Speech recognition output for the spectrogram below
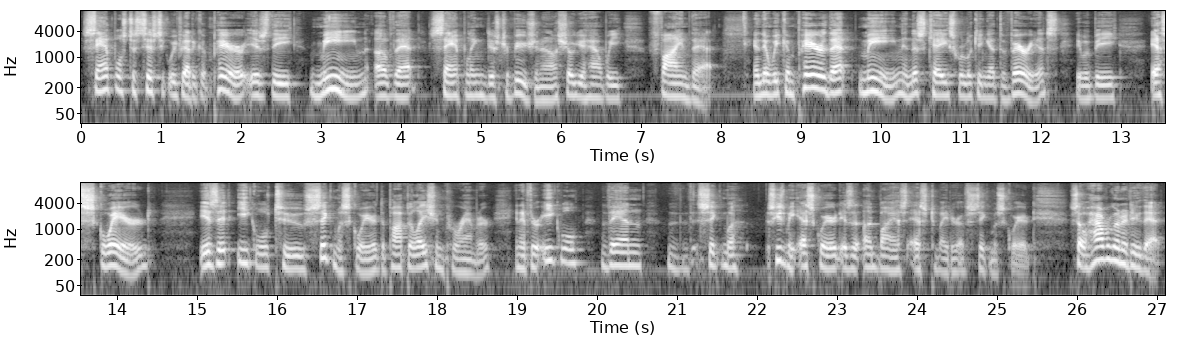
sample statistic we've got to compare is the mean of that sampling distribution. And I'll show you how we find that. And then we compare that mean, in this case we're looking at the variance, it would be s squared. Is it equal to sigma squared, the population parameter? And if they're equal, then sigma excuse me, S squared is an unbiased estimator of sigma squared. So how we're going to do that?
